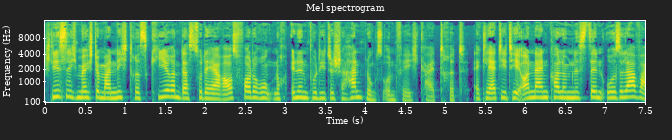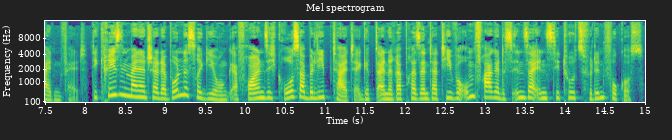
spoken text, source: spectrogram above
Schließlich möchte man nicht riskieren, dass zu der Herausforderung noch innenpolitische Handlungsunfähigkeit tritt, erklärt die T-Online-Kolumnistin Ursula Weidenfeld. Die Krisenmanager der Bundesregierung erfreuen sich großer Beliebtheit, ergibt eine repräsentative Umfrage des INSA-Instituts für den Fokus.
